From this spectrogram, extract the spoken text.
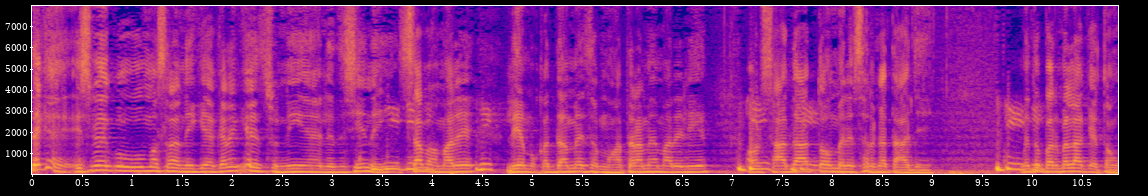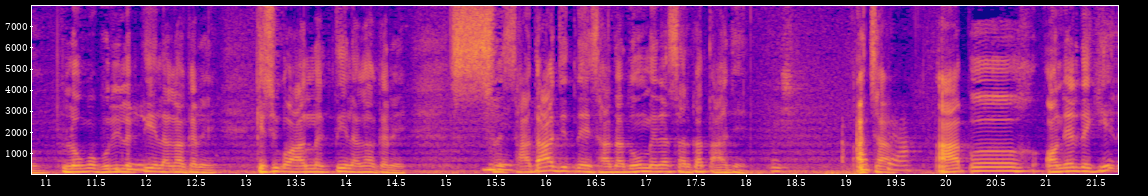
देखें इसमें कोई वो मसला नहीं किया करें कि सुन्नी है लेदशी नहीं जी, जी, सब हमारे जी। लिए मुकद्दम है सब मोहतरम है हमारे लिए। और सादात तो मेरे सर का ताज है। मैं तो बरमला कहता हूँ लोगों को बुरी लगती है लगा करे। किसी को आग लगती है लगा करे। स- सादात जितने सादात वो मेरा सर का ताज है। अच्छा। अच्छा। आप ऑन एयर देखिए।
